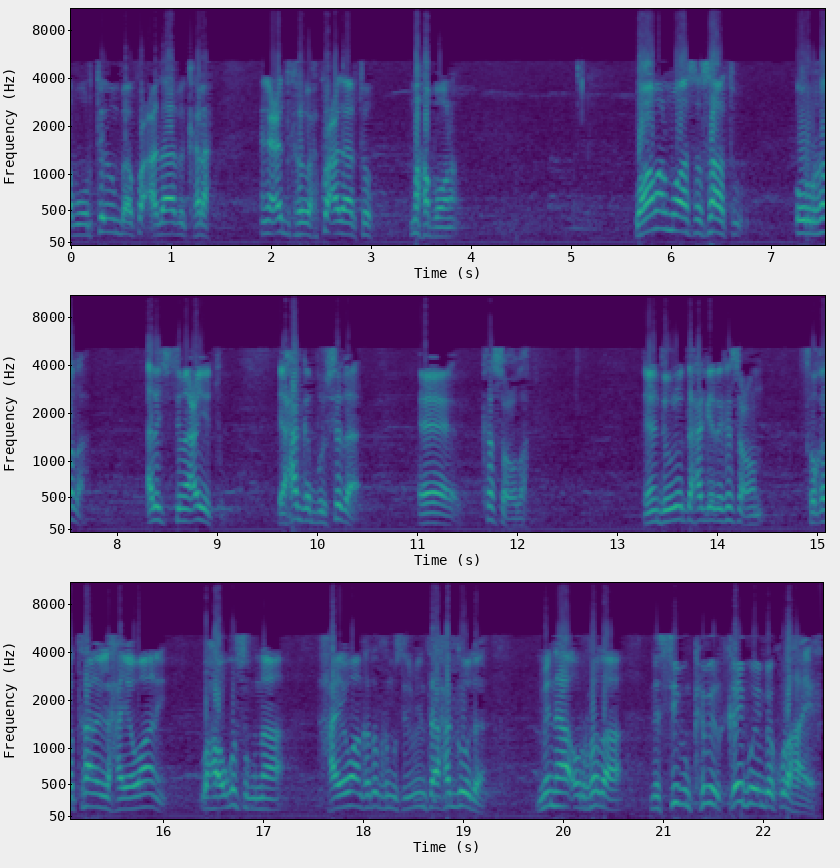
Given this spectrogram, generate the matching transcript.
abuurtay un baa ku cadaabi kara inay cid kale wax ku cadaabto ma habboona wa ama almu'asasaatu ururada alijtimaaciyatu ee xagga bulshada ee ka socda een dowladda xaggeeda ka socon faqad kaana lilxayawaani waxaa ugu sugnaa xayawaanka dadka muslimiinta xaggooda minhaa ururada nasiibun kabiir qayb weyn bay ku lahaayeen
